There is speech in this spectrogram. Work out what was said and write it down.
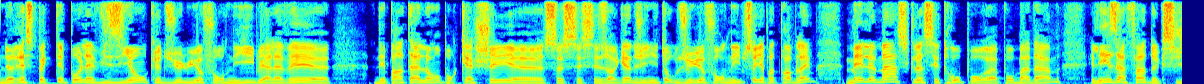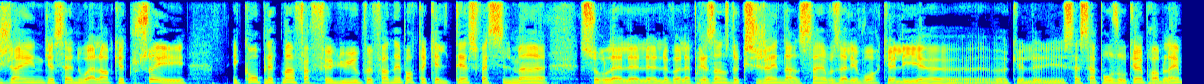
ne respectait pas la vision que Dieu lui a fournie. Puis elle avait euh, des pantalons pour cacher euh, ses, organes génitaux que Dieu lui a fournis. Ça, il y a pas de problème. Mais le masque là, c'est trop pour pour Madame. les affaires d'oxygène que ça nous, alors que tout ça est est complètement farfelu. Vous pouvez faire n'importe quel test facilement sur la, présence d'oxygène dans le sang. Vous allez voir que les euh, que ça, ça pose aucun problème.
